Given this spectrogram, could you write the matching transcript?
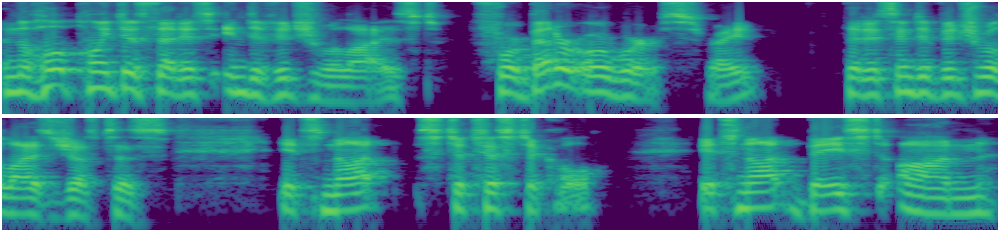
And the whole point is that it's individualized, for better or worse, right? That it's individualized justice. It's not statistical it's not based on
